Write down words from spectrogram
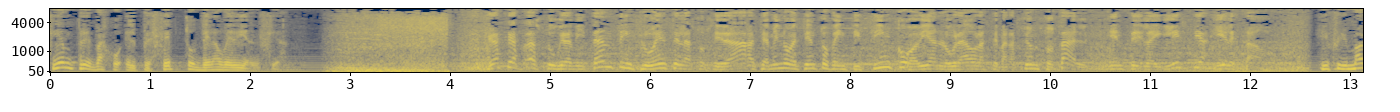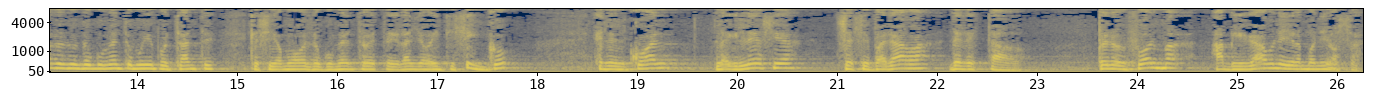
siempre bajo el precepto de la obediencia. Gracias a su gravitante influencia en la sociedad, hacia 1925 habían logrado la separación total entre la Iglesia y el Estado. Y firmaron un documento muy importante que se llamó el documento este del año 25, en el cual la iglesia se separaba del Estado, pero en forma amigable y armoniosa.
